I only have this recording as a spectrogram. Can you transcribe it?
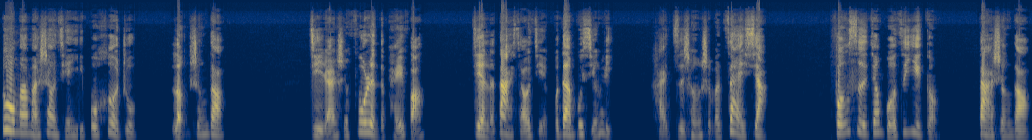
陆妈妈上前一步喝住，冷声道：“既然是夫人的陪房，见了大小姐不但不行礼，还自称什么在下？”冯四将脖子一梗，大声道：“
